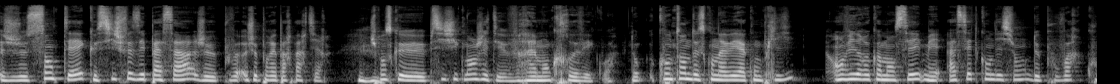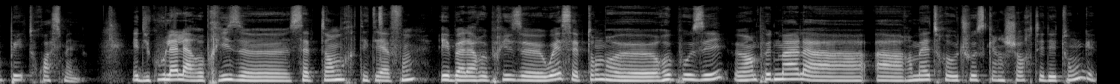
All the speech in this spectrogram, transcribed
je sentais que si je faisais pas ça, je pouvais, je pourrais pas repartir. Mhm. Je pense que psychiquement, j'étais vraiment crevée, quoi. Donc, contente de ce qu'on avait accompli, envie de recommencer, mais à cette condition de pouvoir couper trois semaines. Et du coup là, la reprise euh, septembre, t'étais à fond? Et bah la reprise, euh, ouais, septembre, euh, reposée, euh, un peu de mal à, à remettre autre chose qu'un short et des tongs.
